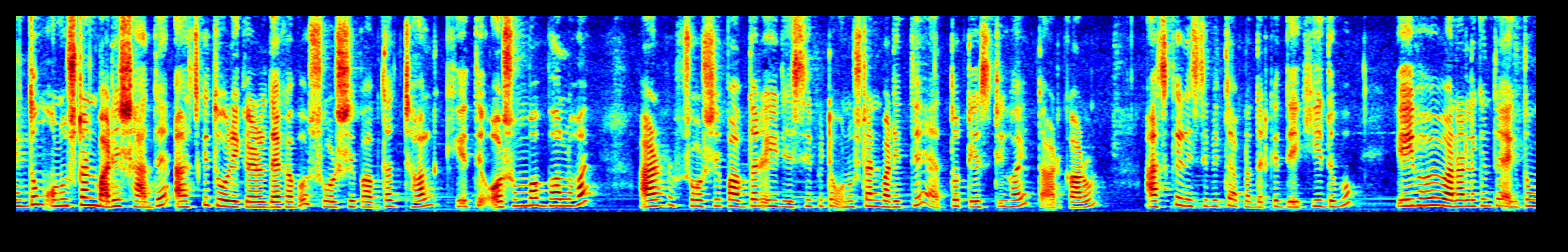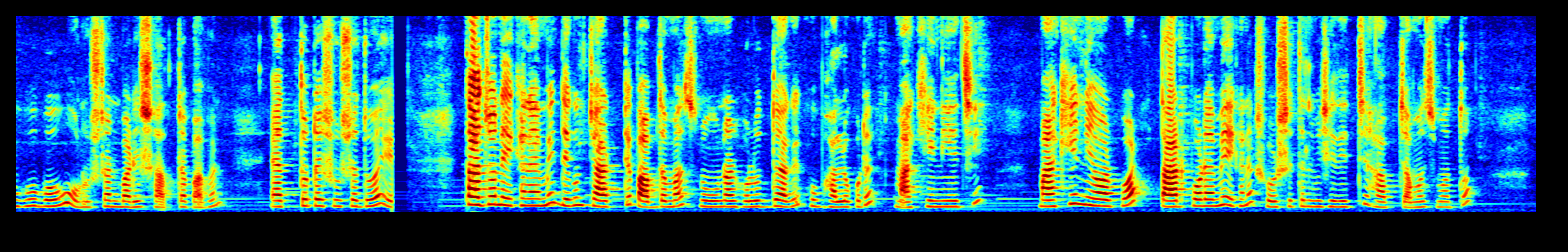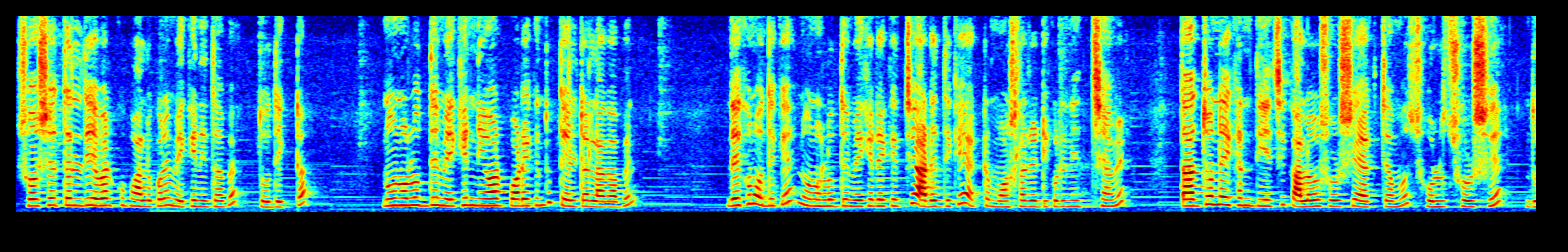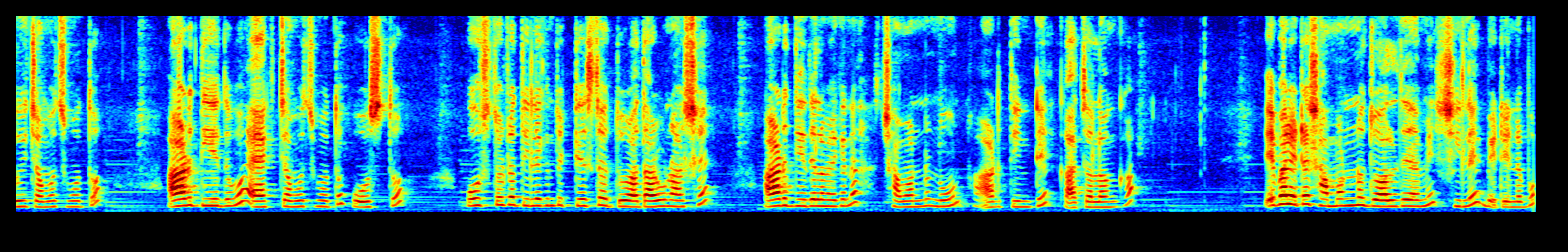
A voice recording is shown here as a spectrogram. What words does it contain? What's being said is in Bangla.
একদম অনুষ্ঠান বাড়ির স্বাদে আজকে তৈরি করে দেখাবো সর্ষে পাবদার ঝাল। খেতে অসম্ভব ভালো হয়। আর সর্ষে পাবদার এই রেসিপিটা অনুষ্ঠান বাড়িতে এত টেস্টি হয়, তার কারণ আজকে রেসিপিতে আপনাদেরকে দেখিয়ে দেব। এইভাবে বানালে কিন্তু একদম হুবহু অনুষ্ঠান বাড়ির স্বাদটা পাবেন। এতটাই সুস্বাদু হয়। তার জন্য এখানে আমি দেখুন চারটে পাবদা মাছ, নুন আর হলুদ দিয়ে আগে খুব ভালো করে মাখিয়ে নিয়েছি। মাখিয়ে নেওয়ার পর, তারপরে আমি এখানে সর্ষের তেল মিশিয়ে দিচ্ছি হাফ চামচ মতো। সর্ষের তেল দিয়ে এবার খুব ভালো করে মেখে নিতে হবে দুদিকটা। নুন হলুদ দিয়ে মেখে নেওয়ার পরে কিন্তু তেলটা লাগাবেন। দেখুন ওদিকে নুন হলুদ দিয়ে মেখে রেখেছি, আর এদিকে একটা মশলা রেডি করে নিচ্ছি আমি। তার জন্য এখানে দিয়েছি কালো সর্ষে এক চামচ, হলুদ সর্ষে দুই চামচ মতো, আর দিয়ে দেবো এক চামচ মতো পোস্ত। পোস্তটা দিলে কিন্তু টেস্টটা দারুণ আসে। আর দিয়ে দিলাম এখানে সামান্য নুন আর তিনটে কাঁচা লঙ্কা। এবার এটা সামান্য জল দিয়ে আমি শিলে বেটে নেব।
